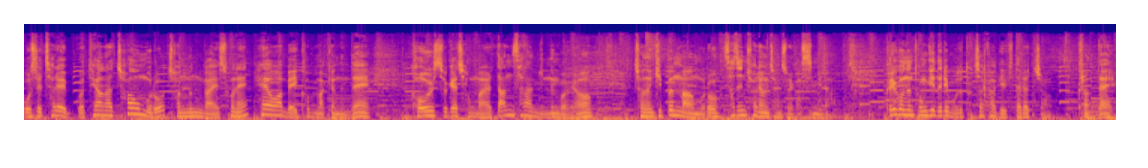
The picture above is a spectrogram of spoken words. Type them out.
옷을 차려입고 태어나 처음으로 전문가의 손에 헤어와 메이크업을 맡겼는데 거울 속에 정말 딴 사람이 있는 거예요. 저는 기쁜 마음으로 사진 촬영 장소에 갔습니다. 그리고는 동기들이 모두 도착하길 기다렸죠. 그런데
